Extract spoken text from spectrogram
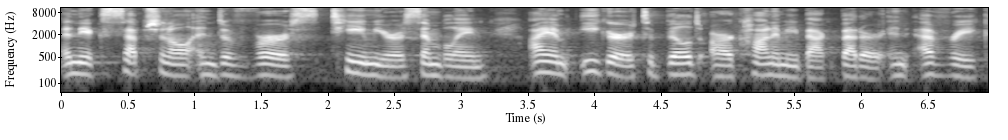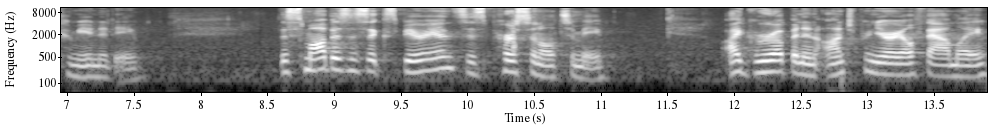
and the exceptional and diverse team you're assembling, I am eager to build our economy back better in every community. The small business experience is personal to me. I grew up in an entrepreneurial family.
